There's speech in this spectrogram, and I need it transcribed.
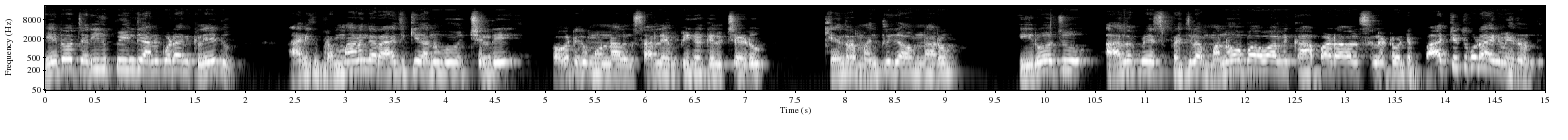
ఏదో జరిగిపోయింది అనుకోవడానికి లేదు. ఆయనకి బ్రహ్మాండంగా రాజకీయ అనుభవం ఇచ్చింది. ఒకటికి మూడు నాలుగు సార్లు ఎంపీగా గెలిచాడు. కేంద్ర మంత్రిగా ఉన్నారు. ఈరోజు ఆంధ్రప్రదేశ్ ప్రజల మనోభావాలను కాపాడాల్సినటువంటి బాధ్యత కూడా ఆయన మీద ఉంది.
